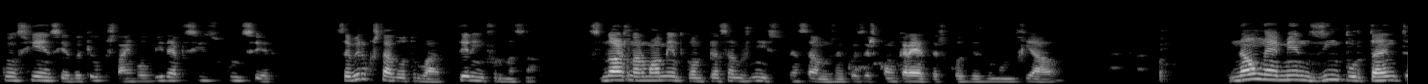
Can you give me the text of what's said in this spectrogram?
consciência daquilo que está envolvido é preciso conhecer. Saber o que está do outro lado. Ter informação. Se nós normalmente, quando pensamos nisso, pensamos em coisas concretas, coisas do mundo real, não é menos importante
